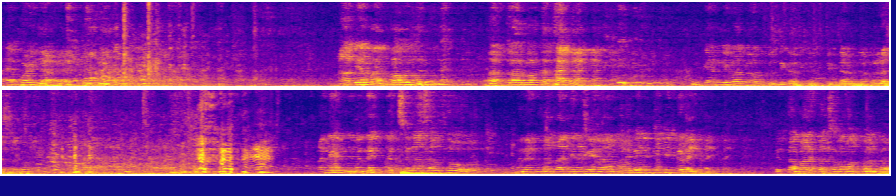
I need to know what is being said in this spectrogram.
આ પડી જાય. આ બે મહાત્માઓ છે હરદ્વારમાં કથા કરે. જ્ઞાનની વાતો હું નથી કરતો સિદ્ધાર્થ બરસ અને મને કચ્છના સંતો મને માતાજીને કહેલા અમારે બેન ટિકિટ કઢાઈ કે તમારે કચ્છમાં અપમાન કરે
